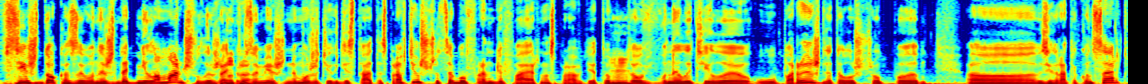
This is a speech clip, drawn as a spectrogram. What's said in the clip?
Всі ж докази, вони ж на дні Ла-Маншу лежать, Ну, розумієш, не можуть їх дістати. Справа в тім, що це був friendly fire, насправді. Тобто вони летіли у Париж для того, щоб е, е, зіграти концерт.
